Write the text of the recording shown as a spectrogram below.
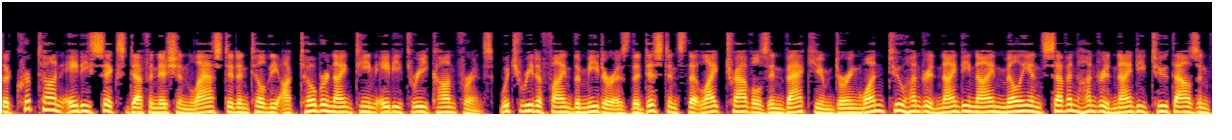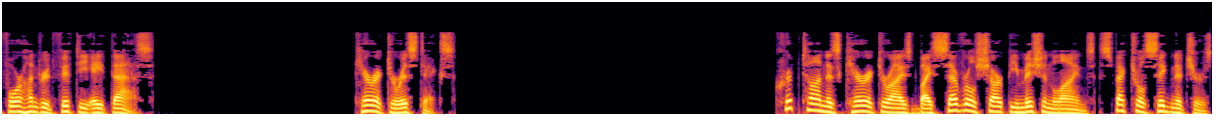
The Krypton 86 definition lasted until the October 1983 conference, which redefined the meter as the distance that light travels in vacuum during 1 299,792,458 s. Characteristics Krypton is characterized by several sharp emission lines spectral signatures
